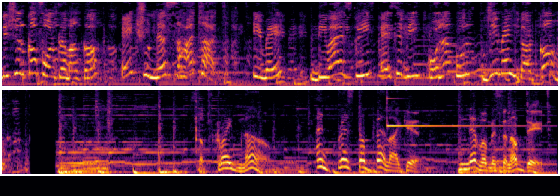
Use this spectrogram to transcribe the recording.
निशुल्क फ़ोन क्रमांक एक शून्य सहा सात email DYSP S B Kolhapur Gmail dot com subscribe now and press the bell icon never miss an update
